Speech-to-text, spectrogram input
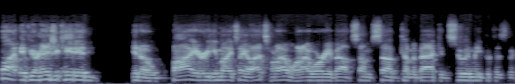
but if you're an educated you know, buyer, you might say, "Oh, that's what I want." I worry about some sub coming back and suing me because the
